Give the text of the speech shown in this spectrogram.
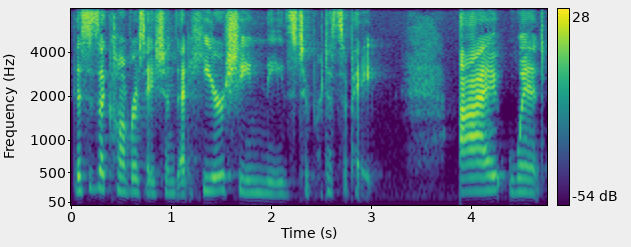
this is a conversation that he or she needs to participate. I went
